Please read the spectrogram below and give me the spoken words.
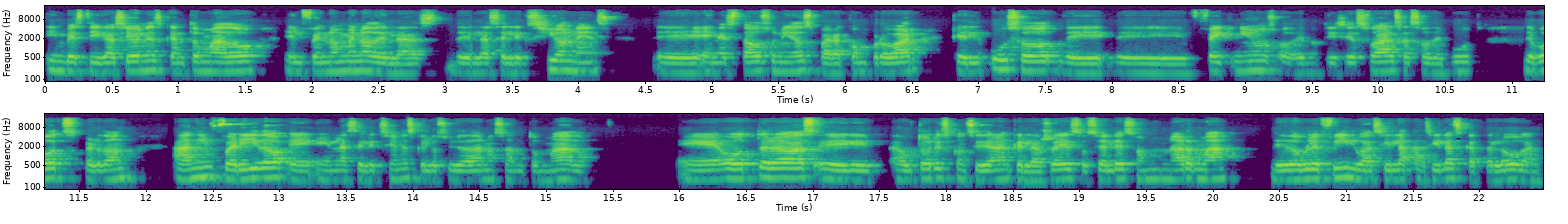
investigaciones que han tomado el fenómeno de las, de las elecciones eh, en Estados Unidos para comprobar que el uso de, fake news o de noticias falsas o de, de bots, perdón, han inferido eh, en las elecciones que los ciudadanos han tomado. Eh, otros autores consideran que las redes sociales son un arma de doble filo, así, así las catalogan,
